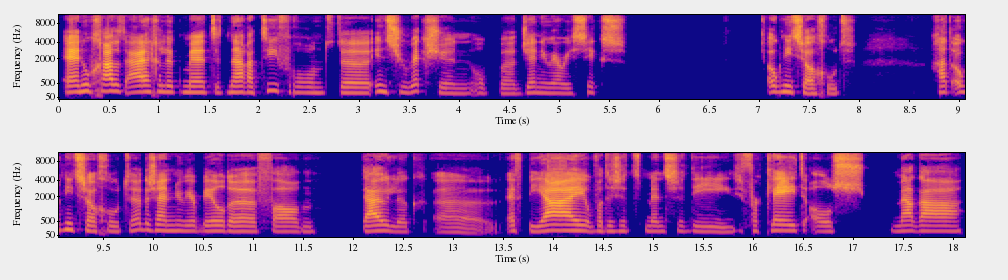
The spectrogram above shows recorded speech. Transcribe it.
En hoe gaat het eigenlijk met het narratief rond de insurrection op uh, January 6? Ook niet zo goed. Gaat ook niet zo goed. Hè? Er zijn nu weer beelden van duidelijk eh, FBI, of wat is het, mensen die verkleed als MAGA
